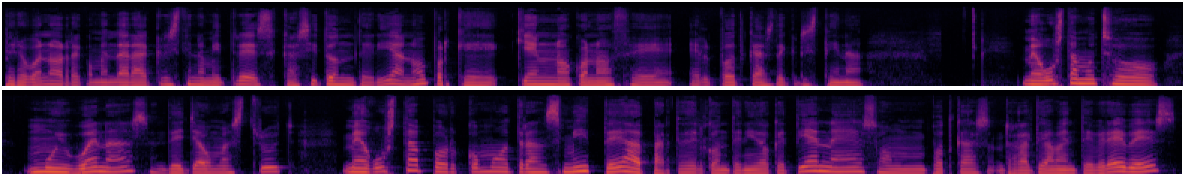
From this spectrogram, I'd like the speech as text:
pero bueno, recomendar a Cristina Mitre es casi tontería, ¿no? Porque ¿quién no conoce el podcast de Cristina? Me gusta mucho Muy Buenas de Jaume Struch. Me gusta por cómo transmite, aparte del contenido que tiene, son podcasts relativamente breves,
